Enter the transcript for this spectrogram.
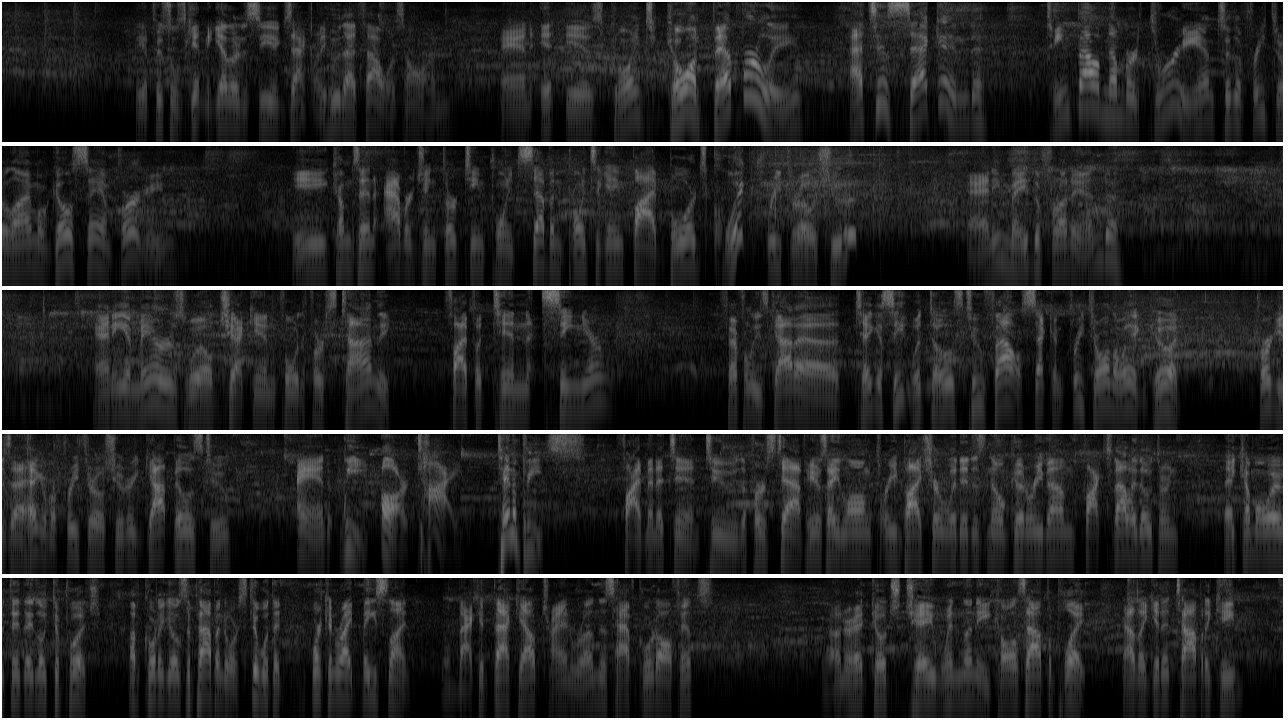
The officials getting together to see exactly who that foul was on. And it is going to go on Pfefferly. That's his second. Team foul number three. And to the free throw line will go Sam Fergie. He comes in averaging 13.7 points a game, five boards, quick free throw shooter. And he made the front end. And Ian Mears will check in for the first time, the 5'10 senior. Pfefferly's got to take a seat with those two fouls. Second free throw on the way, good. Fergie's a heck of a free throw shooter. He got those two. And we are tied 10 apiece. Five minutes in to the first half. Here's a long three by Sherwood. It is no good. Rebound, Fox Valley Lutheran. They come away with it. They look to push. Up court it goes to Papendorf. Still with it. Working right baseline. He'll back it back out. Try and run this half court offense. Under head coach Jay Windland. He calls out the play. Now they get it top of the key.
